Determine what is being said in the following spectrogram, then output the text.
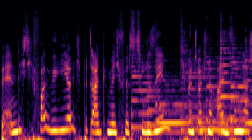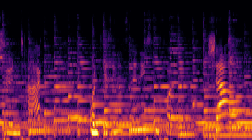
beende ich die Folge hier. Ich bedanke mich fürs Zusehen. Ich wünsche euch noch einen wunderschönen Tag und wir sehen uns in der nächsten Folge. Ciao!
